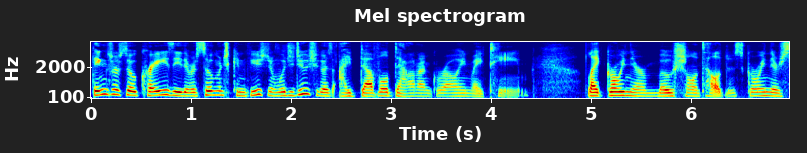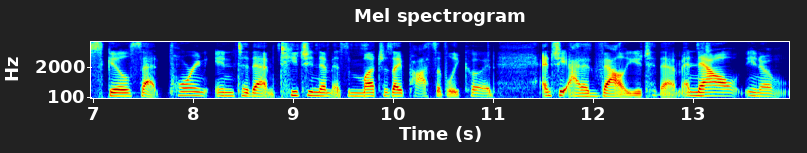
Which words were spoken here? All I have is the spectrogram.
Things were so crazy. There was so much confusion. What'd you do? She goes, I doubled down on growing my team like growing their emotional intelligence, growing their skill set, pouring into them, teaching them as much as I possibly could. And she added value to them. And now, you know,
